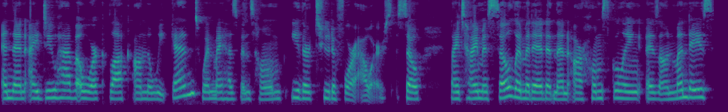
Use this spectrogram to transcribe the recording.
And then I do have a work block on the weekend when my husband's home, either 2 to 4 hours. So my time is so limited and then our homeschooling is on Mondays,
